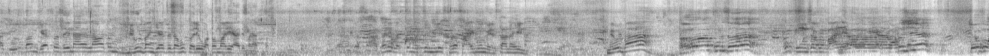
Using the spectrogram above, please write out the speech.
આ જોરુભાઈ ઘેર તો થઈને આવ્યો લાવો તો મેહુલભાઈ ઘેર જતા હું કરી ઓટો મારી આજે મને આજ તો. સાધન વચ્ચે વચ્ચે મિલી થોડા સાઈડમાં મિલતા નહીં ને. મેહુલભાઈ હા કોણ છે? હું કોણ છે? પણ બહાર ને આવો કે યાર. કાળુજી ચૌકો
